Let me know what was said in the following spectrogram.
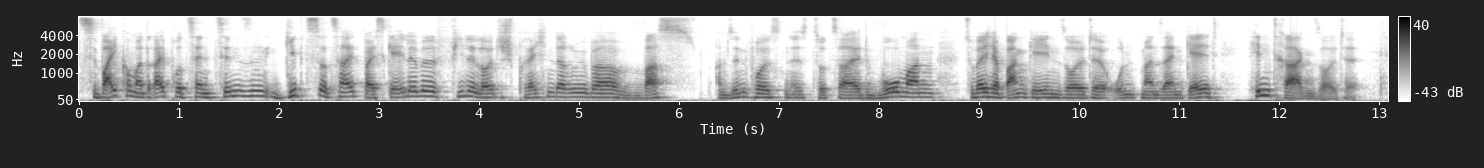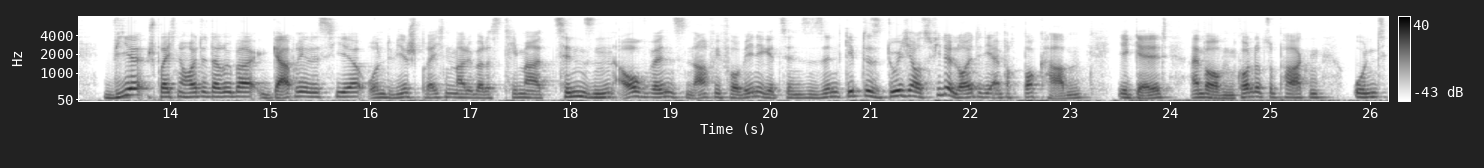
2,3% Zinsen gibt es zurzeit bei Scalable. Viele Leute sprechen darüber, was am sinnvollsten ist zurzeit, wo man zu welcher Bank gehen sollte und man sein Geld hintragen sollte. Wir sprechen heute darüber. Gabriel ist hier und wir sprechen mal über das Thema Zinsen. Auch wenn es nach wie vor wenige Zinsen sind, gibt es durchaus viele Leute, die einfach Bock haben, ihr Geld einfach auf einem Konto zu parken und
